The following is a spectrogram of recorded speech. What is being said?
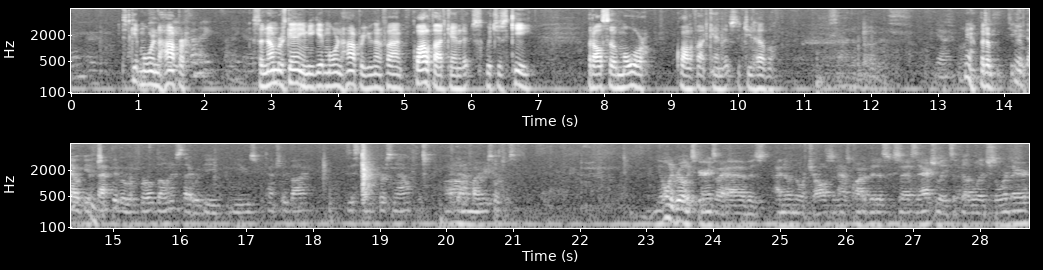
they? Or- just get more in the hopper. Somebody, somebody It's a numbers game. You get more in the hopper, you're gonna find qualified candidates, which is key, but also more qualified candidates that you'd have a, Sign a bonus. Yeah. yeah, but a. Do you think that would be effective, a referral bonus, that it would be used potentially by existing personnel to identify Um, resources? The only real experience I have is, I know North Charleston has quite a bit of success. Actually, it's a double-edged sword there.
